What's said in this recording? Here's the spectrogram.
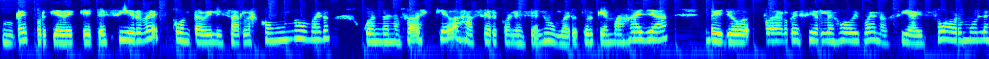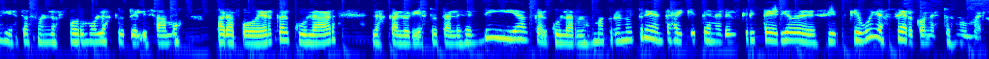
¿okay? Porque de qué te sirve contabilizarlas con un número cuando no sabes qué vas a hacer con ese número porque más allá de yo poder decirles hoy, bueno, si hay fórmulas y estas son las fórmulas que utilizamos para poder calcular las calorías totales del día, calcular los macronutrientes, hay que tener el criterio de decir qué voy a hacer con estos números.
